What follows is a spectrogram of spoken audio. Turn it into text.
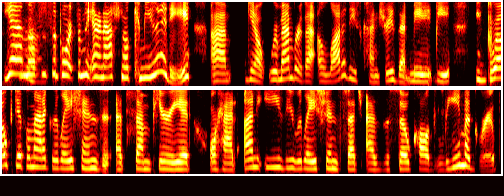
Yeah, and lots of support from the international community. Um, you know, remember that a lot of these countries that maybe broke diplomatic relations at some period or had uneasy relations, such as the so called Lima group,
